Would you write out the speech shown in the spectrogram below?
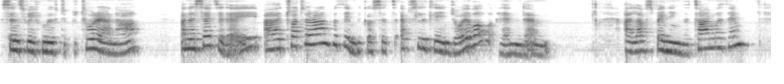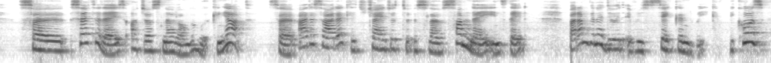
since we've moved to Pretoria now, on a Saturday, I trot around with him because it's absolutely enjoyable and um, I love spending the time with him. So Saturdays are just no longer working out. So I decided let's change it to a slow Sunday instead but I'm going to do it every second week because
